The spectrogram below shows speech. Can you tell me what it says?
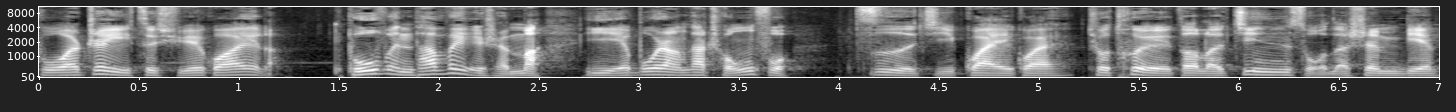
我这一次学乖了，不问他为什么，也不让他重复，自己乖乖就退到了金锁的身边。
